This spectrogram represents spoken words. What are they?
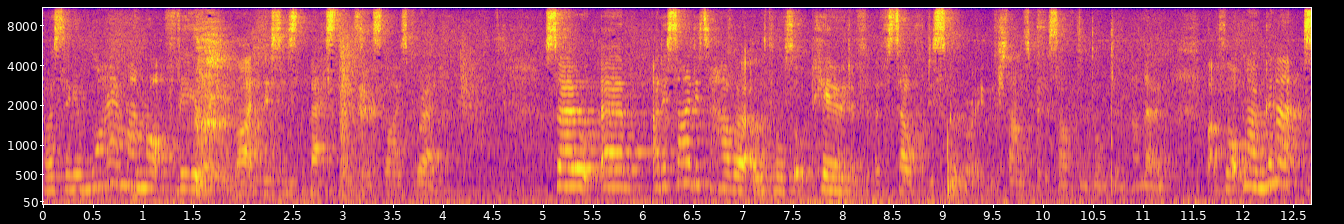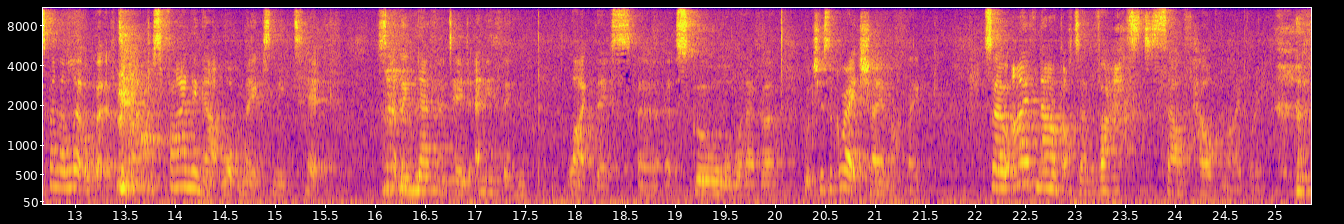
I was thinking, why am I not feeling like this is the best thing since sliced bread? So um, I decided to have a, a little sort of period of, of self-discovery, which sounds a bit self-indulgent, I know. But I thought, no, I'm going to spend a little bit of time just finding out what makes me tick. Certainly never did anything like this uh, at school or whatever, which is a great shame, I think. So I've now got a vast self-help library.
